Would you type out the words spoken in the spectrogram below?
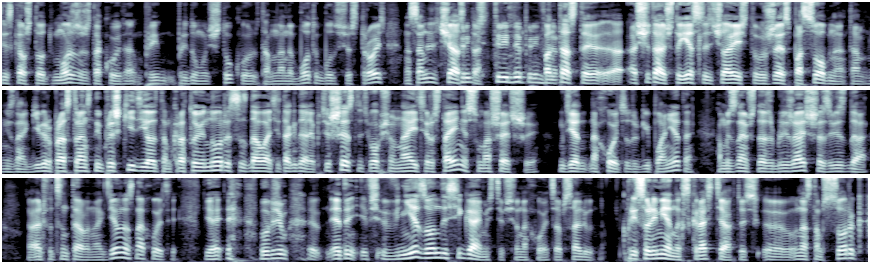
ты сказал, что вот можно же такую там, при- придумать штуку, там наноботы будут все строить. На самом деле часто 3D принтер. фантасты э, а, считают, что если человечество уже способно, там, не знаю, гиперпространственные прыжки делать, там, кротовые норы создавать и так далее, путешествовать, в общем, на эти расстояния сумасшедшие, где находятся другие планеты, а мы знаем, что даже ближайшая звезда, Альфа Центавра, она где у нас находится? Я- в общем, э, это вне зон досягаемости все находится абсолютно. При современных скоростях, то есть э, у нас там 40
